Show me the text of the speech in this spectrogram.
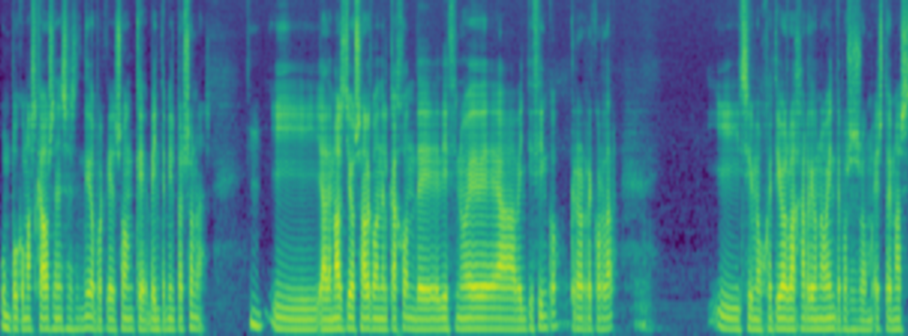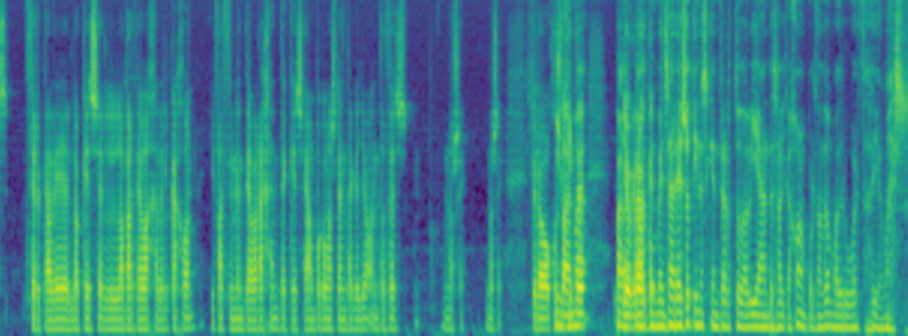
un poco más caos en ese sentido, porque son que 20.000 personas. Hmm. Y además yo salgo en el cajón de 19 a 25, creo recordar. Y si mi objetivo es bajar de 1,20, pues eso, estoy más cerca de lo que es el- la parte baja del cajón y fácilmente habrá gente que sea un poco más lenta que yo. Entonces, no sé, no sé. Pero justamente encima, para, yo creo para que... compensar eso tienes que entrar todavía antes al cajón, por tanto madrugar todavía más.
